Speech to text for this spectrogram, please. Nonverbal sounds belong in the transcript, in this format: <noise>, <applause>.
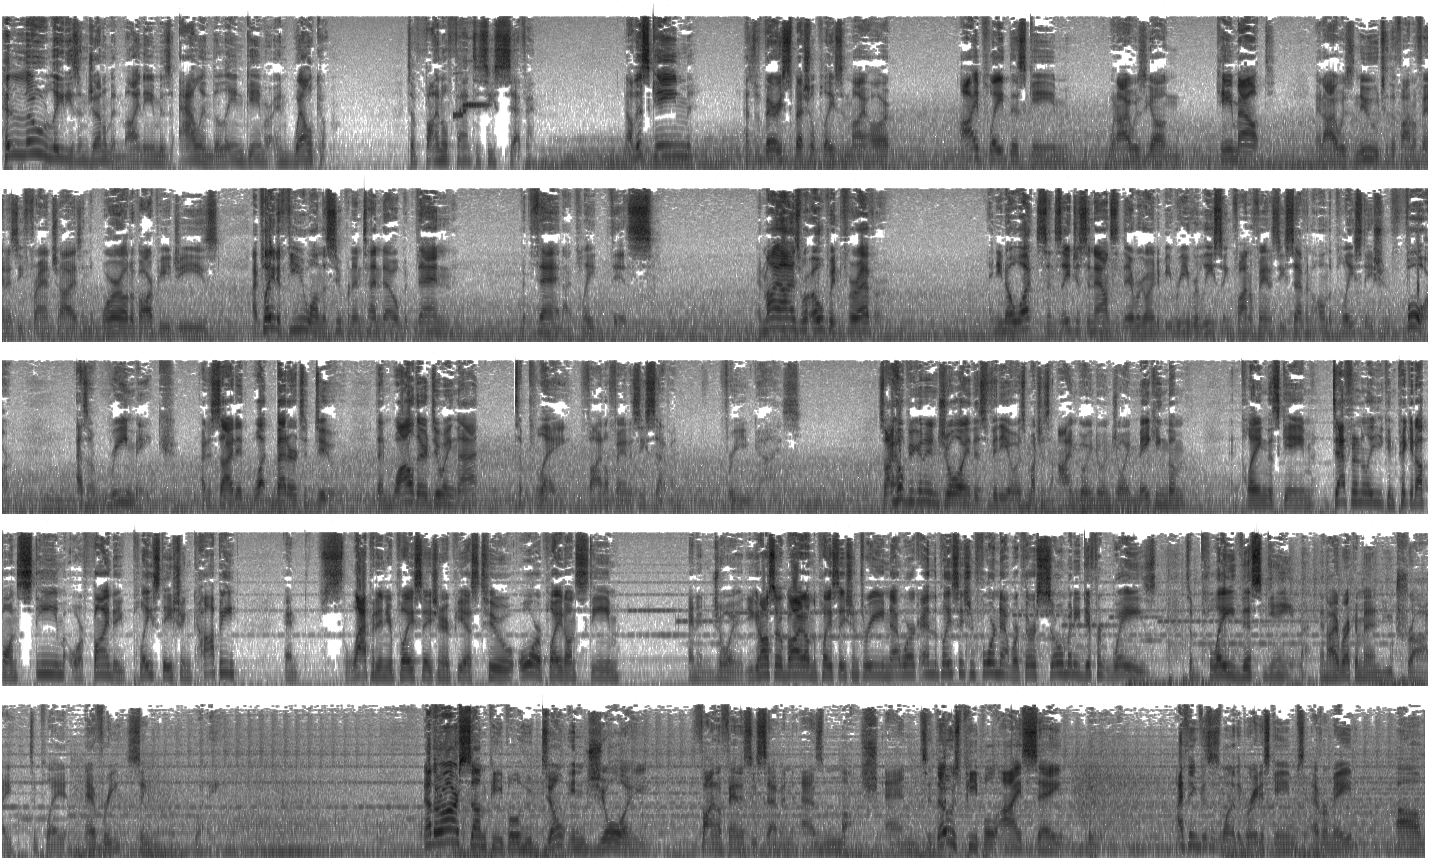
Hello, ladies and gentlemen. My name is Allen, the Lame Gamer, and welcome to Final Fantasy VII. Now, this game has a very special place in my heart. I played this game when I was young, came out, and I was new to the Final Fantasy franchise and the world of RPGs. I played a few on the Super Nintendo, but then, but then I played this. And my eyes were opened forever. And you know what? Since they just announced that they were going to be re-releasing Final Fantasy VII on the PlayStation 4 as a remake, I decided what better to do than while they're doing that to play Final Fantasy VII for you guys. So I hope you're going to enjoy this video as much as I'm going to enjoy making them and playing this game. Definitely you can pick it up on Steam or find a PlayStation copy and slap it in your PlayStation or PS2 or play it on Steam and enjoy it. You can also buy it on the PlayStation 3 network and the PlayStation 4 network. There are so many different ways to play this game, and I recommend you try to play it every single way. Now, there are some people who don't enjoy Final Fantasy VII as much, and to those people, I say boo. I think this is one of the greatest games ever made. Um,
